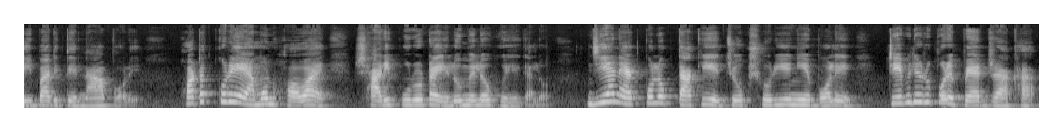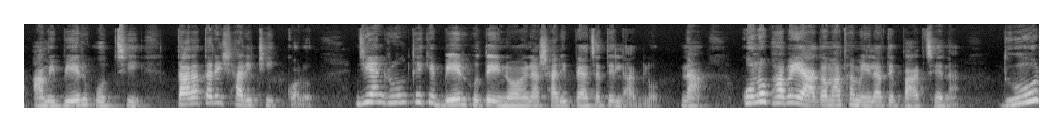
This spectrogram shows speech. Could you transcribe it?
এই বাড়িতে না পড়ে। হঠাৎ করে এমন হওয়ায় শাড়ি পুরোটা এলোমেলো হয়ে গেল। জিয়ান এক পলক তাকিয়ে চোখ সরিয়ে নিয়ে বলে, টেবিলের উপরে প্যাড রাখা, আমি বের হচ্ছি, তাড়াতাড়ি শাড়ি ঠিক করো। জিয়ান রুম থেকে বের হতেই নয়না শাড়ি পেঁচাতে লাগল। না, কোনোভাবেই আগামাথা মেলাতে পারছে না। ধুর,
